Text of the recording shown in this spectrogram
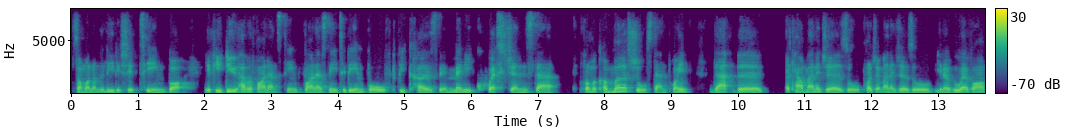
someone on the leadership team. But if you do have a finance team finance need to be involved because there are many questions that from a commercial standpoint that the account managers or project managers or you know whoever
